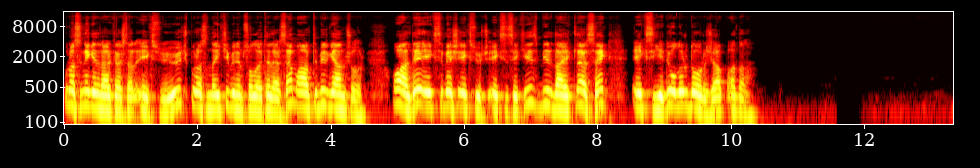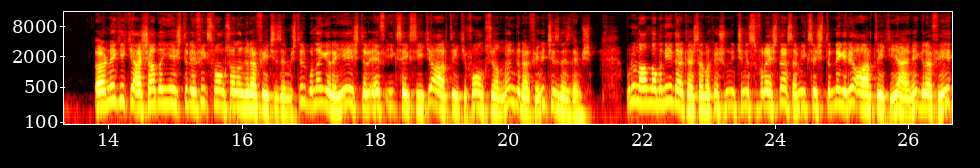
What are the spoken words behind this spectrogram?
Burası ne gelir arkadaşlar? Eksi 3. Burasında 2 birim sola ötelersem artı 1 gelmiş olur. O halde eksi 5, eksi 3, eksi 8 bir daha eklersek eksi 7 olur. Doğru cevap Adana. Örnek 2 aşağıda y eşittir fx fonksiyonunun grafiği çizilmiştir. Buna göre y eşittir fx eksi 2 artı 2 fonksiyonunun grafiğini çiziniz demiş. Bunun anlamı neydi arkadaşlar? Bakın şunun içini sıfıra eşitlersem x eşittir ne geliyor? Artı 2. Yani grafiği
